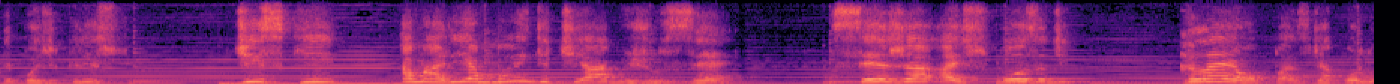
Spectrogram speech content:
depois de Cristo, diz que a Maria, mãe de Tiago e José, seja a esposa de Cleopas, de acordo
